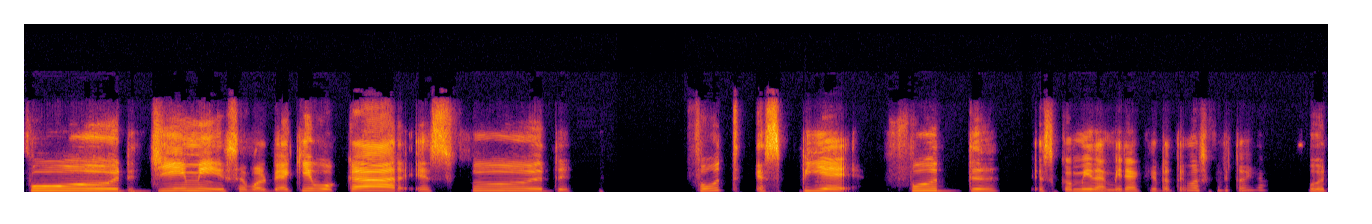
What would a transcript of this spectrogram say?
Food. Jimmy se volvió a equivocar. Es food. Food es pie. Food es comida. Mira, aquí lo tengo escrito yo. Food.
